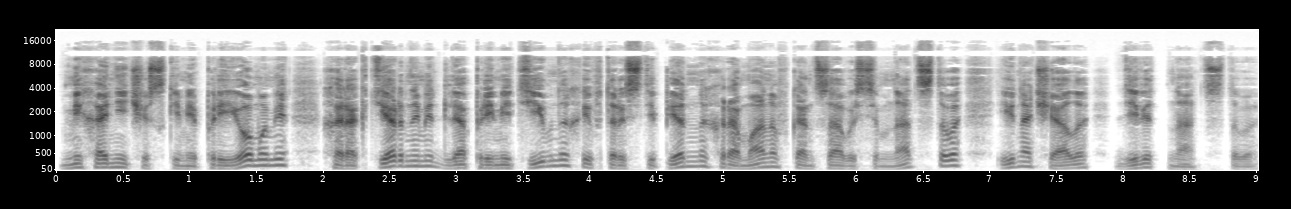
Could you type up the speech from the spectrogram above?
механическими приемами, характерными для примитивных и второстепенных романов конца XVIII и начала XIX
